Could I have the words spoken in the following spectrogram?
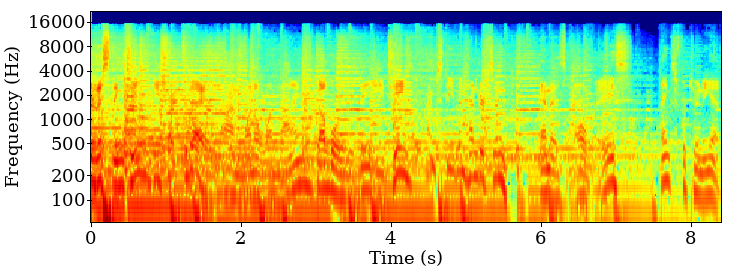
You're listening to Detroit Today on 1019 WDET. I'm Stephen Henderson, and as always, thanks for tuning in.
